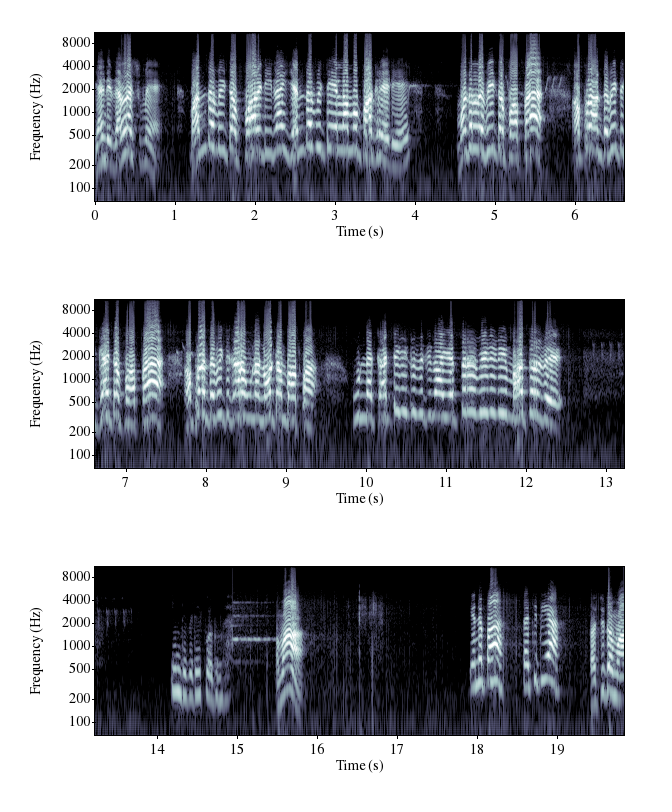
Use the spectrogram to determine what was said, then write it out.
ஏண்டி தனலட்சுமி வந்த வீட்டை பாரடினா எந்த வீட்டையும் இல்லாம பாக்குறேடி முதல்ல வீட்டை பாப்ப அப்புறம் அந்த வீட்டு கேட்ட பாப்ப அப்புறம் அந்த வீட்டுக்காரன் உன்னை நோட்டம் பாப்பா உன்னை கட்டிக்கிட்டதுக்கு நான் எத்தனை வீடு நீ மாத்துறது? இந்த விடை போதுங்க. அம்மா. என்னப்பா தச்சிட்டியா? தச்சிட்டம்மா.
